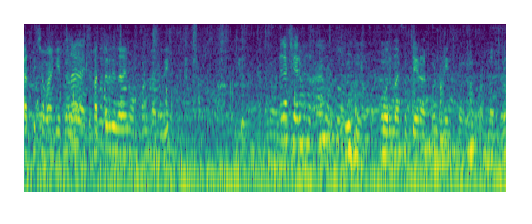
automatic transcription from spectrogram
ಆರತಿ ಚೆನ್ನಾಗಿತ್ತು. ಹತ್ತಿರದಿಂದಲೇ ನೋಡ್ಕೊಂಡು ಬಂದ್ವಿ. ಮೂರು ನಾಲ್ಕು ಚೇರ್ ಹಾಕೊಂಡು ನಿಂತ್ಕೊಂಡು ನೋಡ್ಕೊಂಡು ಬಂದ್ವಿ.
